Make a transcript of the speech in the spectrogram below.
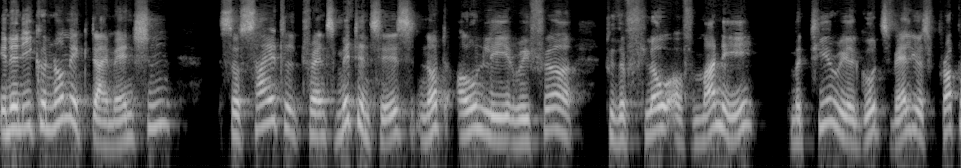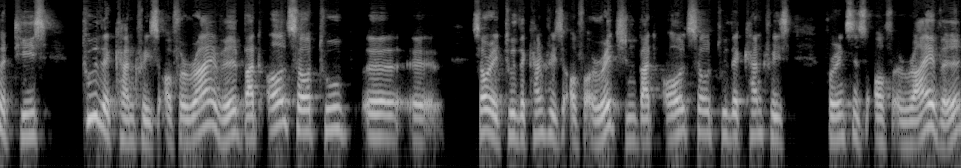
In an economic dimension, societal transmittances not only refer to the flow of money, material goods, values, properties to the countries of arrival, but also to, uh, uh, sorry, to the countries of origin, but also to the countries, for instance, of arrival.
